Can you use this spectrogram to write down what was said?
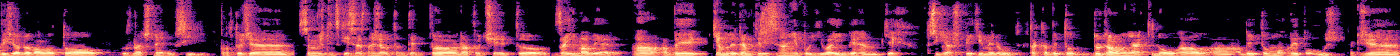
vyžadovalo to značné úsilí, protože jsem vždycky se snažil ten typ eh, natočit eh, zajímavě a aby těm lidem, kteří se na ně podívají během těch 3 až 5 minut, tak aby to dodalo nějaký know-how a aby to mohli použít. Takže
